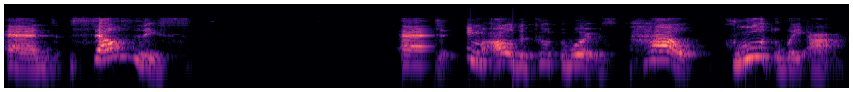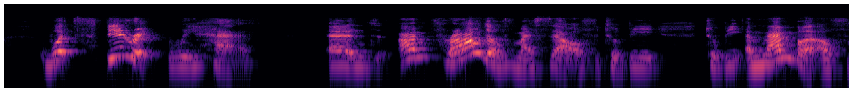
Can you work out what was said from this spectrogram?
and selfless, and in all the good words, how good we are, what spirit we have. And I'm proud of myself to be to be a member of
